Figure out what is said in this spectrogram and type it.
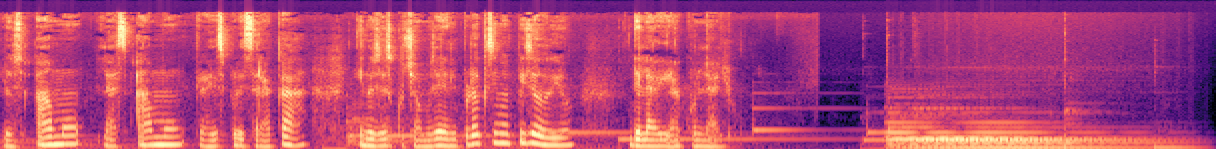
Los amo, las amo, gracias por estar acá y nos escuchamos en el próximo episodio de La vida con Lalo.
